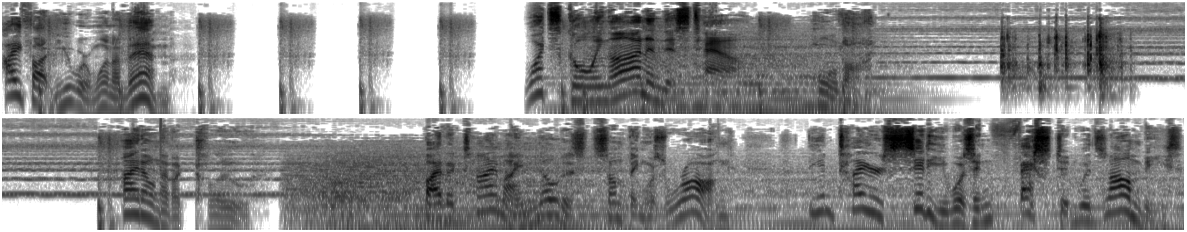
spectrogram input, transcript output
I thought you were one of them. What's going on in this town? Hold on. I don't have a clue. By the time I noticed something was wrong, the entire city was infested with zombies.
